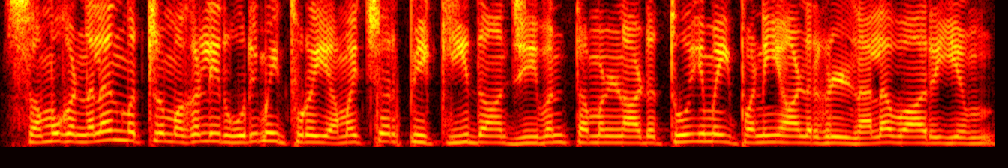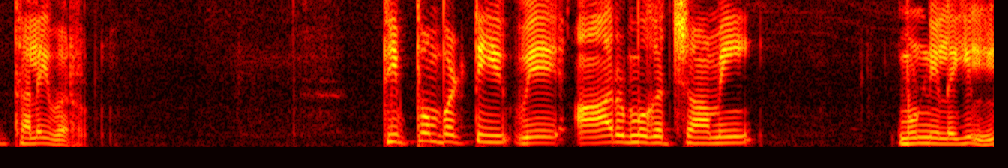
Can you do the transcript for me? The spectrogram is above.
சமூக நலன் மற்றும் மகளிர் உரிமைத்துறை அமைச்சர் பி. கீதா ஜீவன் தமிழ்நாடு தூய்மை பணியாளர்கள் நல வாரியம் தலைவர் திப்பம்பட்டி வே. ஆறுமுகசாமி முன்னிலையில்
